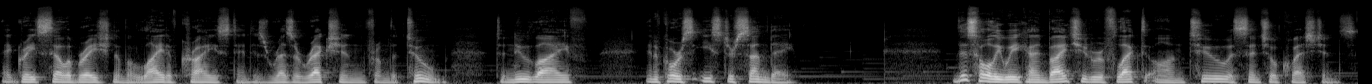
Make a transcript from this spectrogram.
that great celebration of the light of Christ and his resurrection from the tomb to new life, and of course, Easter Sunday. This Holy Week, I invite you to reflect on two essential questions.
